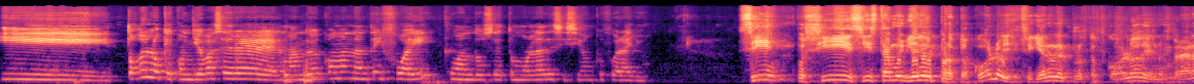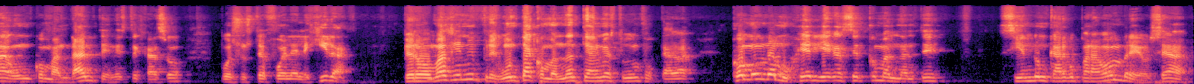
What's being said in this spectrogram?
y todo lo que conlleva ser el mando de comandante y fue ahí cuando se tomó la decisión que fuera yo. Sí, pues sí, sí está muy bien el protocolo y siguieron el protocolo de nombrar a un comandante. En este caso, pues usted fue la elegida. Pero más bien mi pregunta, comandante Alma, estuvo enfocada, ¿cómo una mujer llega a ser comandante siendo un cargo para hombre? O sea,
